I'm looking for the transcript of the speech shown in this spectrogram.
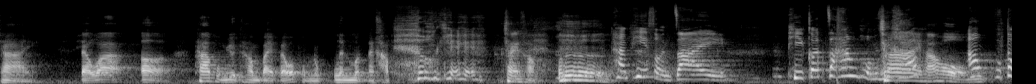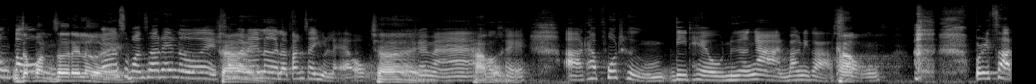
ใช่ แต่ว่าเออ ถ้าผมหยุดทำไปแปลว่าผมเงินหมดนะครับ โอเค ใช่ครับ ถ้าพี่สนใจ พี่ก็จ้างผมสิใช่ครับผมเอาตรงๆสปอนเซอร์ได้เลยเออสปอนเซอร์ได้เลยใช่เข้ามาได้เลยเราตั้งใจอยู่แล้ว ใช่ใช่ไหมครับผมโอเคอ่าถ้าพูดถึง detail เนื้องานบ้างดีกว่าครัขบองบริษัท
